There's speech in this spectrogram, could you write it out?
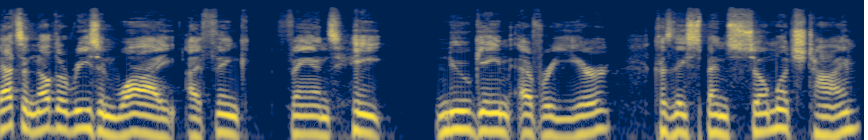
That's another reason why I think fans hate new game every year because they spend so much time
